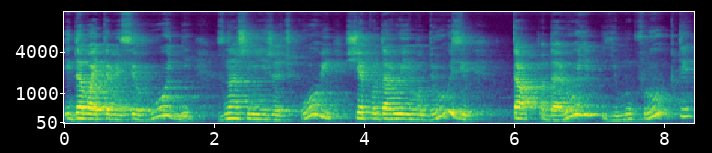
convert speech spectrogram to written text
і давайте ми сьогодні з нашим їжачкові ще подаруємо друзів та подаруємо йому фрукти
